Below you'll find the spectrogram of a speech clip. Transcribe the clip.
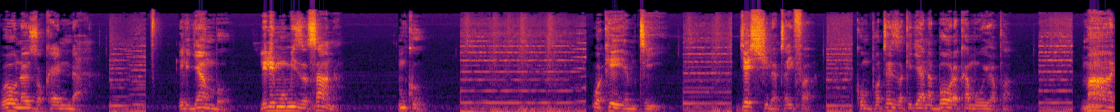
Wewe unaweza ukaenda. Ili jambo lilimuumiza sana mkuu wa KMT, jeshi la taifa, kumpoteza kijana bora kama huyu hapa Ma.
